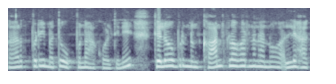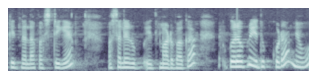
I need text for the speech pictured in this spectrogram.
ಖಾರದ ಪುಡಿ ಮತ್ತು ಉಪ್ಪನ್ನು ಹಾಕ್ಕೊಳ್ತೀನಿ ಕೆಲವೊಬ್ಬರು ನನ್ನ ಕಾರ್ನ್ಫ್ಲವರ್ನ ನಾನು ಅಲ್ಲೇ ಹಾಕಿದ್ನಲ್ಲ ಫಸ್ಟಿಗೆ, ಮಸಾಲೆ ರುಬ್ ಇದು ಮಾಡುವಾಗ. ಕೆಲವೊಬ್ಬರು ಇದಕ್ಕೆ ಕೂಡ ನಾವು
